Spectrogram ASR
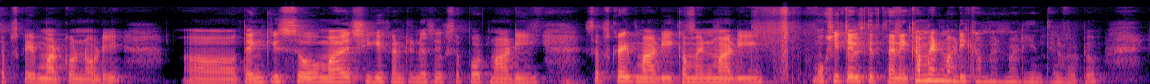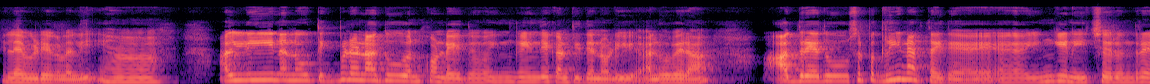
ಸಬ್ಸ್ಕ್ರೈಬ್ ಮಾಡ್ಕೊಂಡು ನೋಡಿ. ಥ್ಯಾಂಕ್ ಯು ಸೋ ಮಚ್ ಹೀಗೆ ಕಂಟಿನ್ಯೂಸ್ ಆಗಿ ಸಪೋರ್ಟ್ ಮಾಡಿ ಸಬ್ಸ್ಕ್ರೈಬ್ ಮಾಡಿ ಕಮೆಂಟ್ ಮಾಡಿ. ಮೋಕ್ಷಿ ಹೇಳ್ತಿರ್ತಾನೆ ಕಮೆಂಟ್ ಮಾಡಿ ಕಮೆಂಟ್ ಮಾಡಿ ಅಂತ ಹೇಳ್ಬಿಟ್ಟು ಎಲ್ಲ ವೀಡಿಯೋಗಳಲ್ಲಿ. ಅಲ್ಲಿ ನಾನು ತೆಗ್ಬಿಡೋಣ ಅದು ಅಂದ್ಕೊಂಡೆ ಇದು ಹಿಂಗೆ ಹಿಂದೆ ಕಾಣ್ತಿದ್ದೆ ನೋಡಿ, ಅಲೋವೆರಾ. ಆದರೆ ಅದು ಸ್ವಲ್ಪ ಗ್ರೀನ್ ಆಗ್ತಾಯಿದೆ ಹಿಂಗೆ ನೇಚರ್ ಅಂದರೆ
